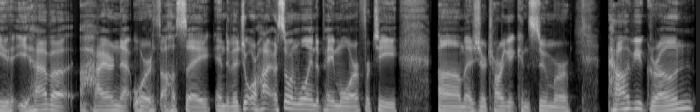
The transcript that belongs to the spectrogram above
you you have a, a, higher net worth, I'll say, individual or higher, someone willing to pay more for tea um, as your target consumer. How have you grown?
